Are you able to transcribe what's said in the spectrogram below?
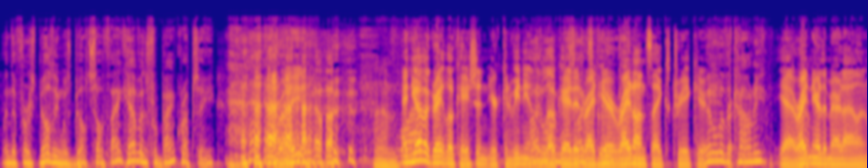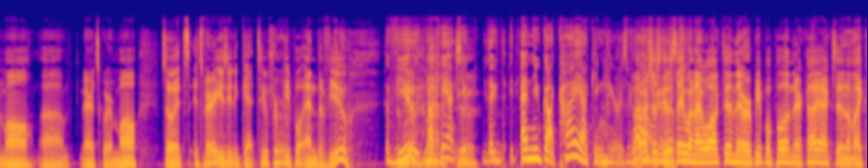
when the first building was built. So thank heavens for bankruptcy. right? And you have a great location. You're conveniently Right located Sykes right here, right on Sykes Creek. You're, Middle of the county. yeah, right near the Merritt Island Mall, um, Merritt Square Mall. So it's it's very easy to get to for people, and the view. The view, you can't, you, and you've got kayaking here as well. I was just gonna say when I walked in, there were people pulling their kayaks in. I'm like,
